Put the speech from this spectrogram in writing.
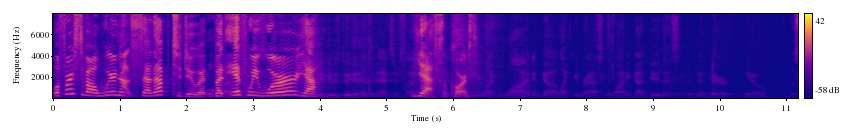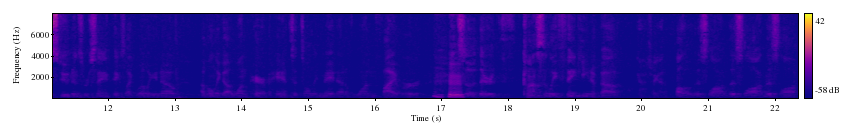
well. First of all, we're not set up to do it, but if we were, yeah. He was doing it as an exercise. Yes, of course. like why did God, like you were asking, why did God do this? And then there, you know, the students were saying things like, well, you know, I've only got one pair of pants that's only made out of one fiber, mm-hmm. so they're constantly thinking about, oh, gosh, I got to follow this law and this law and this law.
